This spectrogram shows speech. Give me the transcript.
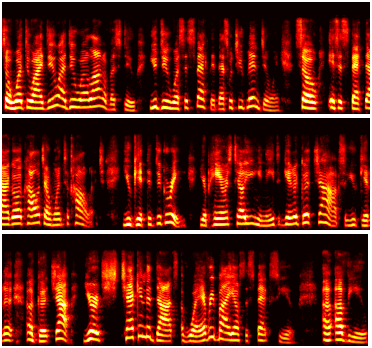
So what do i do? I do what a lot of us do. You do what's expected. That's what you've been doing. So it's expected i go to college. I went to college. You get the degree. Your parents tell you you need to get a good job. So you get a, a good job. You're checking the dots of what everybody else expects you uh, of you.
